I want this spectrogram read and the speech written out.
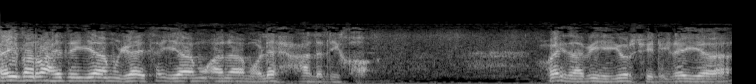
أيضا راحت أيام وجاءت أيام وأنا ملح على اللقاء. وإذا به يرسل إلي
